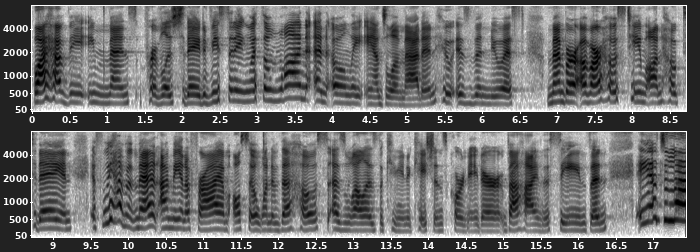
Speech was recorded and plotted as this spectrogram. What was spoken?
Well, I have the immense privilege today to be sitting with the one and only Angela Madden, who is the newest member of our host team on Hope Today. And if we haven't met, I'm Anna Fry. I'm also one of the hosts as well as the communications coordinator behind the scenes. And Angela,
